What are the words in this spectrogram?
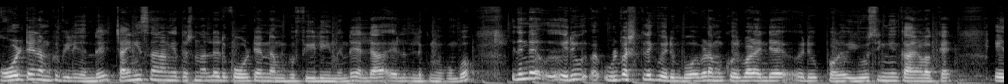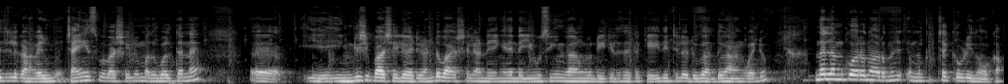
ക്വാളിറ്റി നമുക്ക് ഫീൽ ചെയ്യുന്നുണ്ട് ചൈനീസ് ആണെങ്കിൽ അത്യാവശ്യം നല്ലൊരു ക്വാളിറ്റി നമുക്ക് ഫീൽ ചെയ്യുന്നുണ്ട്. എല്ലാ ഇതിലേക്ക് നോക്കുമ്പോൾ. ഇതിന്റെ ഒരു ഉൾവശത്തിലേക്ക് വരുമ്പോൾ ഇവിടെ നമുക്ക് ഒരുപാട് അതിന്റെ ഒരു യൂസിങ് കാര്യങ്ങളൊക്കെ എഴുതിൽ കാണാൻ കഴിയും ചൈനീസ് ഭാഷയിലും അതുപോലെ തന്നെ ഇംഗ്ലീഷ് ഭാഷയിലും ഇംഗ്ലീഷ് ഭാഷയിലുമായിട്ട് രണ്ട് ഭാഷയിലാണ് എങ്ങനെ എന്റെ യൂസിങ് കാണുമ്പോൾ ഡീറ്റെയിൽസ് ആയിട്ടൊക്കെ എഴുതിയിട്ടുള്ള ഒരു ഇത് കാണാൻ പറ്റും. എന്നാലും നമുക്ക് ഓരോന്ന് പറഞ്ഞ് നമുക്ക് ചെക്ക് കൂടി നോക്കാം.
